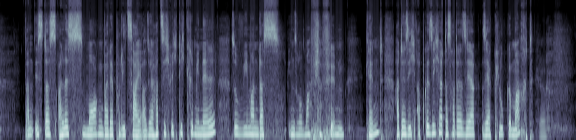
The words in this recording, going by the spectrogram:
dann ist das alles morgen bei der Polizei. Also er hat sich richtig kriminell, so wie man das in so Mafia-Filmen kennt, hat er sich abgesichert. Das hat er sehr, sehr klug gemacht. Ja.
